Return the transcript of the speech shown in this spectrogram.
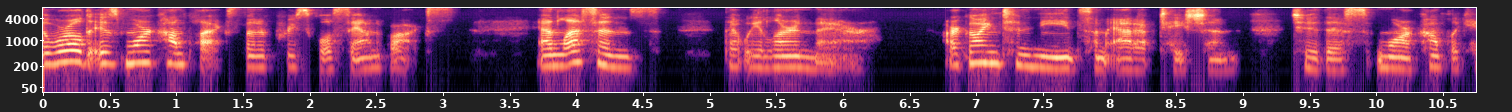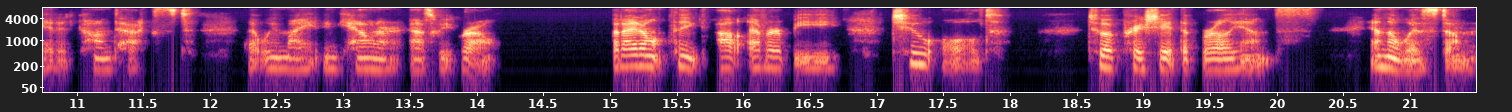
The world is more complex than a preschool sandbox, and lessons that we learn there are going to need some adaptation to this more complicated context that we might encounter as we grow. But I don't think I'll ever be too old to appreciate the brilliance and the wisdom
